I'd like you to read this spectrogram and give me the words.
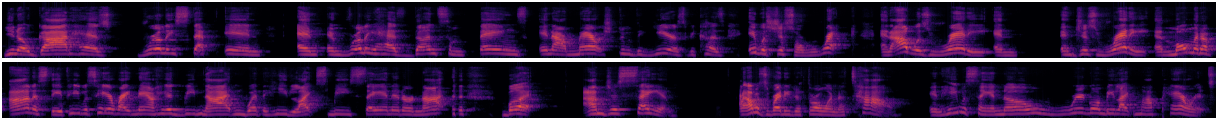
you know, God has really stepped in and and really has done some things in our marriage through the years because it was just a wreck and I was ready and and just ready a moment of honesty. If he was here right now he'd be nodding whether he likes me saying it or not but i'm just saying i was ready to throw in a towel and he was saying no we're going to be like my parents.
